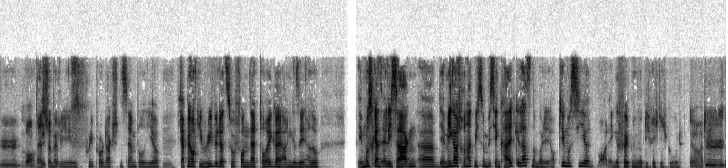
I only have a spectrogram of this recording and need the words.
Mhm. So. Da ist schon wirklich dieses Pre-Production Sample hier. Mhm. Ich habe mir auch die Review dazu von That Toy Guy angesehen. Also ich muss ganz ehrlich sagen, äh, der Megatron hat mich so ein bisschen kalt gelassen, aber der Optimus hier, boah, der gefällt mir wirklich richtig gut. Ja, die, mhm.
